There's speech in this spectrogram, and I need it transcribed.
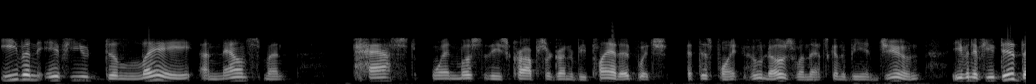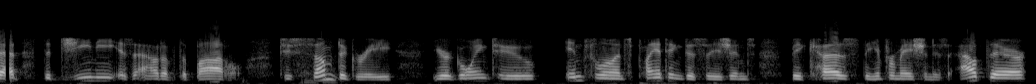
even if you delay announcement past when most of these crops are going to be planted, which at this point, who knows when that's going to be in June, even if you did that, the genie is out of the bottle. To some degree, you're going to influence planting decisions because the information is out there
